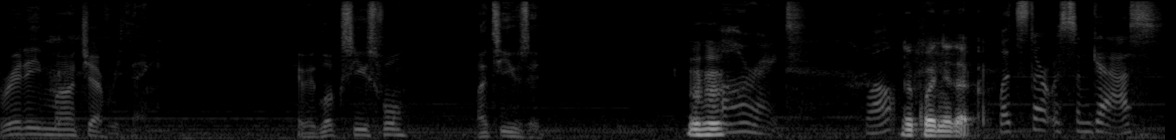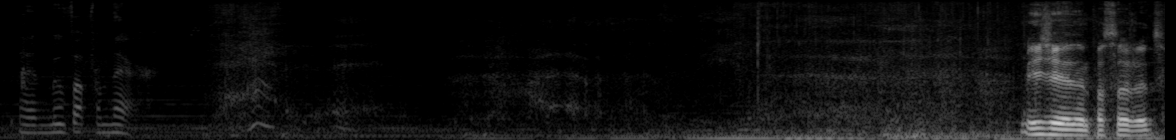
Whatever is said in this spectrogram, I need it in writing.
Pretty much everything. If it looks useful, let's use it. Mhm, All right. Well, dokładnie tak. let's start with some gas and move up from there. Jedzie jeden pasożyt.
